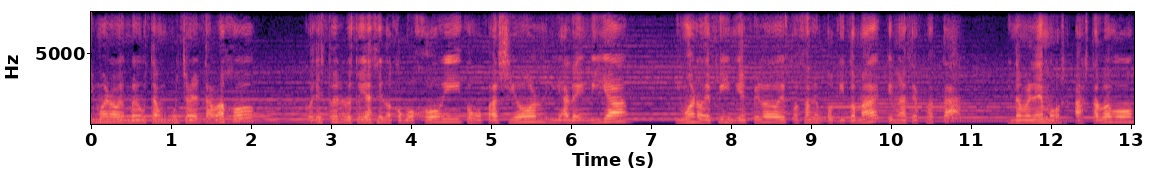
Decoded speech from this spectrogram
Y bueno, me gusta mucho el trabajo. Esto lo estoy haciendo como hobby, como pasión y alegría. Y bueno, en fin, espero esforzarme un poquito más, que me hace falta y nos veremos. Hasta luego.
